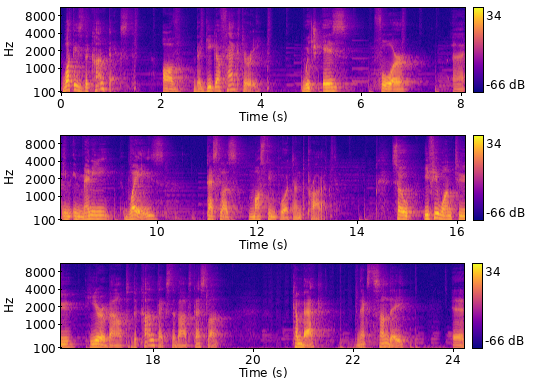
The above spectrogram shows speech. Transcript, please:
what is the context of the Gigafactory, which is for, uh, in, in many ways, Tesla's most important product. So if you want to hear about the context about Tesla, come back next Sunday uh,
